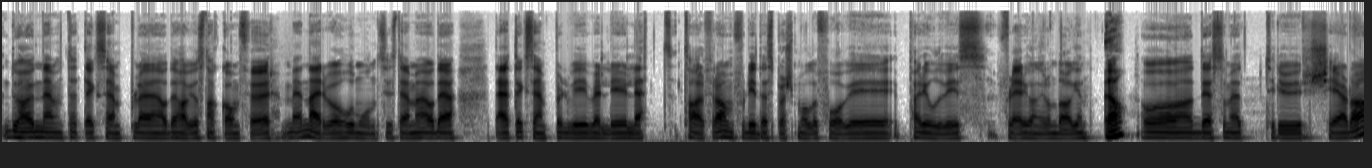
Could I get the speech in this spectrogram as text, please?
Du har jo nevnt dette eksempelet, og det har vi jo snakka om før, med nerve- og hormonsystemet. Og det, det er et eksempel vi veldig lett tar fram, fordi det spørsmålet får vi periodevis flere ganger om dagen. Ja. Og det som jeg tror skjer da,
